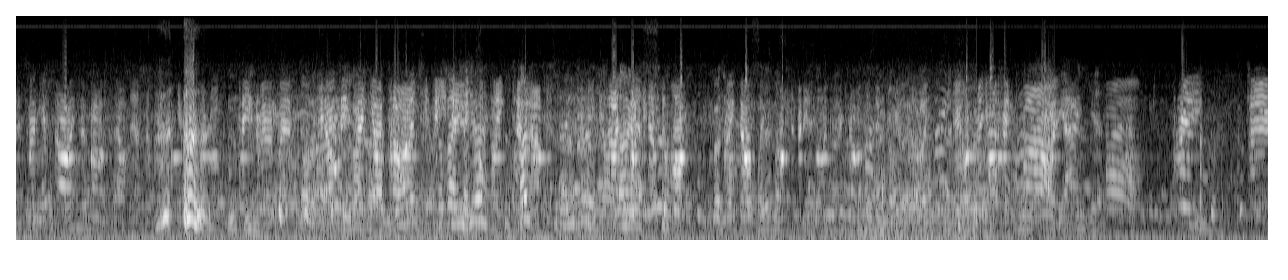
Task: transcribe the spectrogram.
There's plenty of signs and markers out there, so please remember, you only take your time if you need something to out. Start packing up the one, so you don't think from the finish First one first, then, isn't it? Five, four, three, two,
